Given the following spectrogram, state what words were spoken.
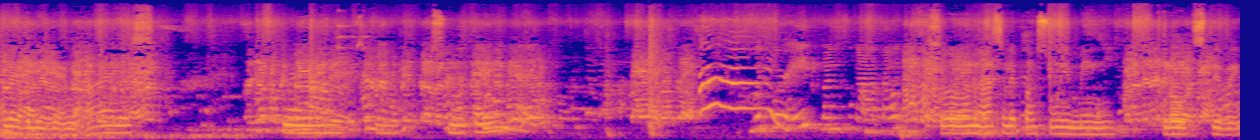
sila baligyan ng ice. Spoon. Snorkeling. So, nasa pang swimming clothes diri.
